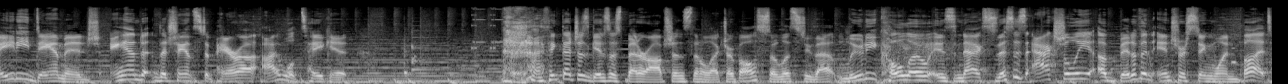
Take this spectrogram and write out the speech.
80 damage and the chance to para, I will take it. I think that just gives us better options than Electro Ball, so let's do that. Ludicolo is next. This is actually a bit of an interesting one, but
